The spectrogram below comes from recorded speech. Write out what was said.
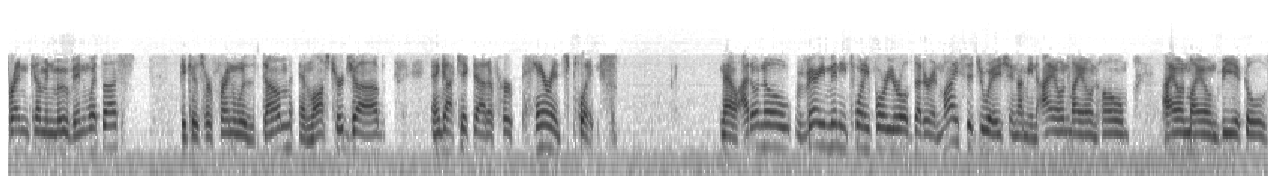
friend come and move in with us because her friend was dumb and lost her job and got kicked out of her parents' place. Now, I don't know very many 24-year-olds that are in my situation. I mean, I own my own home. I own my own vehicles.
